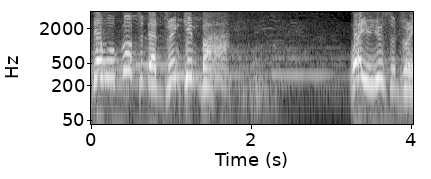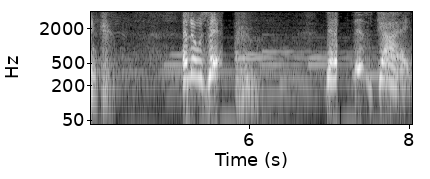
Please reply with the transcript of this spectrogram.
They will go to the drinking bar where you used to drink. And they will say, There's this guy.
